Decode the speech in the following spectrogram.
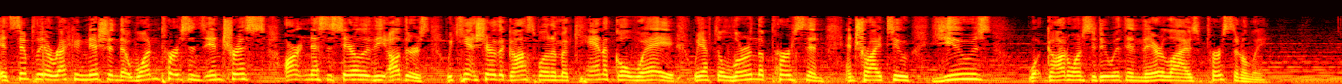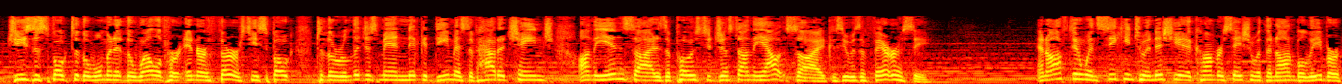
It's simply a recognition that one person's interests aren't necessarily the others. We can't share the gospel in a mechanical way. We have to learn the person and try to use what God wants to do within their lives personally. Jesus spoke to the woman at the well of her inner thirst. He spoke to the religious man Nicodemus of how to change on the inside as opposed to just on the outside because he was a Pharisee. And often when seeking to initiate a conversation with a non-believer,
